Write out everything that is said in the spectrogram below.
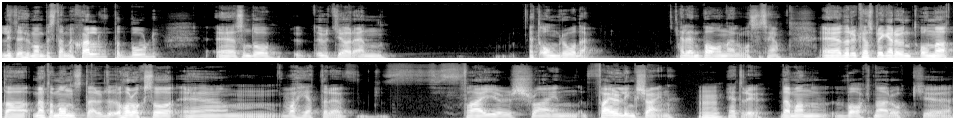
lite hur man bestämmer själv på ett bord. Eh, som då utgör en, ett område. Eller en bana eller vad man ska säga. Eh, där du kan springa runt och möta, möta monster. Du har också, ehm, vad heter det? Fire Shrine, Firelink Shrine Mm. heter det ju. Där man vaknar och eh,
